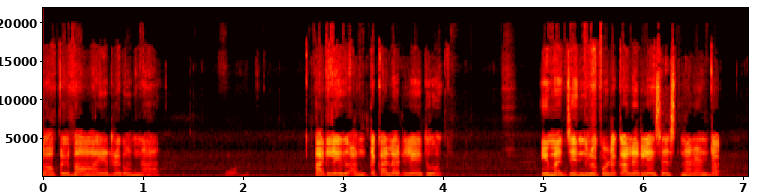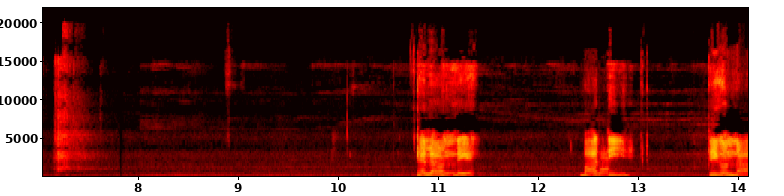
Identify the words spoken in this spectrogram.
లోపల బాగా ఎర్రగా ఉందా? పర్లేదు అంత కలర్ లేదు. ఈ మధ్య ఇందులో కూడా కలర్లు వేసేస్తున్నారంట. ఎలా ఉంది? బాగా తీ. తీగుందా?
